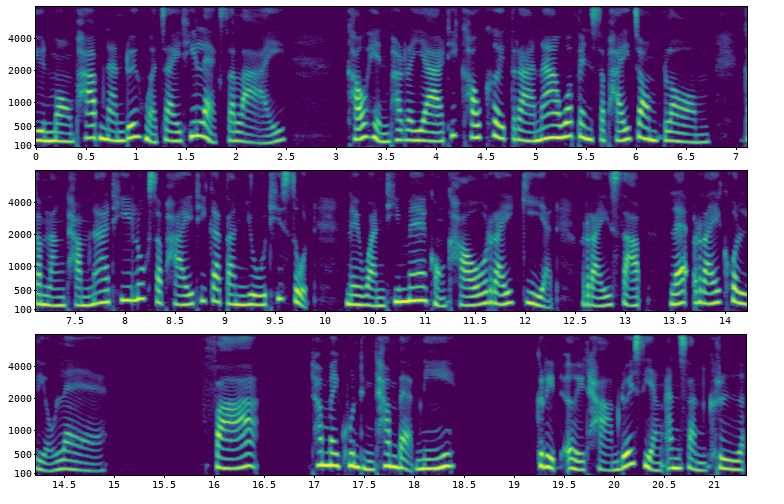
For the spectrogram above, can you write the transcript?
ยืนมองภาพนั้นด้วยหัวใจที่แหลกสลาย เขาเห็นภรรยาที่เขาเคยตราหน้าว่าเป็นสะพ้ยจอมปลอมกำลังทำหน้าที่ลูกสะพ้ยที่กตัญญูที่สุด ในวันที่แม่ของเขาไร้เกียรติ ไร้ทรัพย์ และไร้คนเหลียวแล ฟ้าทำไมคุณถึงทำแบบนี้ กริดเอ่ยถามด้วยเสียงอันสั่นเครือ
